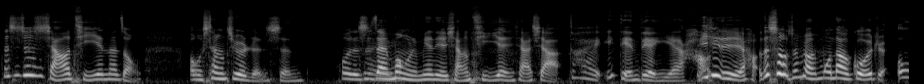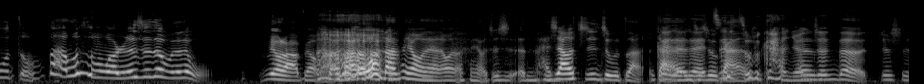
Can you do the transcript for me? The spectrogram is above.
但是就是想要体验那种偶像剧的人生，或者是在梦里面也想体验一下下。对，一点点也好，一点点也好。但是我真没有梦到过，我就觉得哦，怎么办？为什么我人生这么的？没有啦，没有啦。我男朋友呢？我男朋友就是嗯，还是要知足感，感恩知足感，知足感人真的就是，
